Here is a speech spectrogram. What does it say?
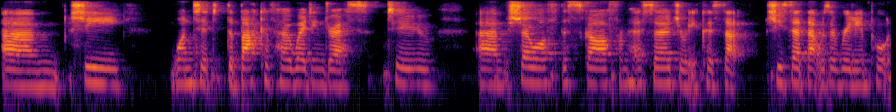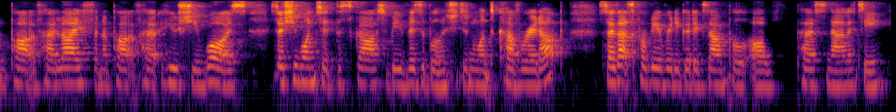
um, she wanted the back of her wedding dress to um, show off the scar from her surgery because that she said that was a really important part of her life and a part of her who she was. So she wanted the scar to be visible and she didn't want to cover it up. So that's probably a really good example of personality.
